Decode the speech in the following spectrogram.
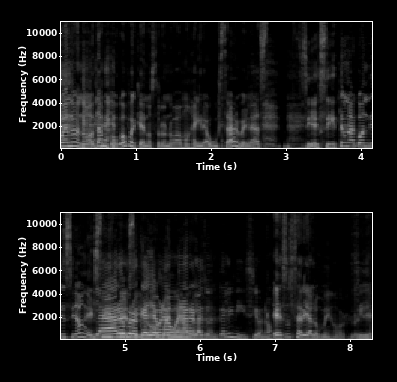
Bueno, no, tampoco porque nosotros no vamos a ir a abusar, ¿verdad? Si existe una condición, existe. Claro, pero que haya una pues buena relación desde el inicio, ¿no? Eso sería lo mejor, lo sí,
